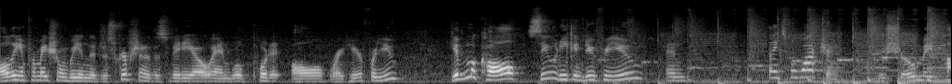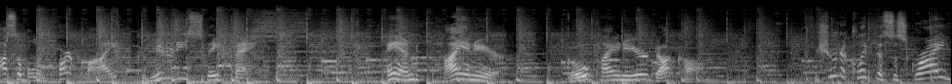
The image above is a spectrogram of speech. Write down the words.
all the information will be in the description of this video, and we'll put it all right here for you. Give him a call, see what he can do for you, and thanks for watching. This show made possible in part by Community State Bank and Pioneer. GoPioneer.com. Be sure to click the subscribe,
